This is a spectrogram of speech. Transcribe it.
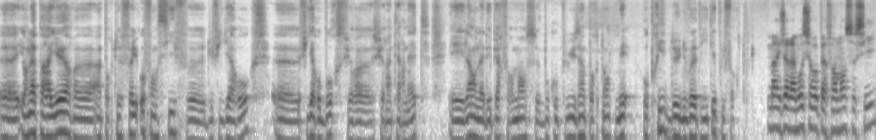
et on a par ailleurs un portefeuille offensif du Figaro, Figaro Bourse sur, sur Internet. Et là, on a des performances beaucoup plus importante, mais au prix d'une volatilité plus forte. Marie-Jeanne, un mot sur vos performances aussi?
